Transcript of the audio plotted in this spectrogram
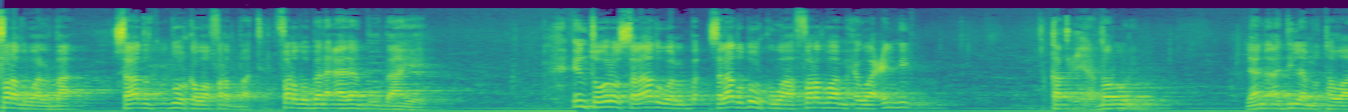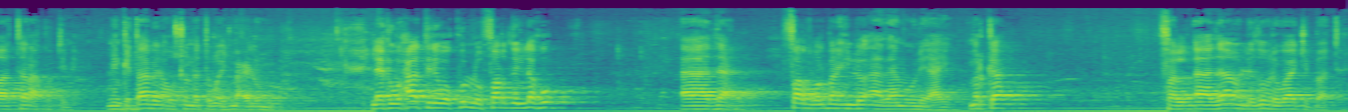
farad walba. Salaada duhurka waa farad baa tiri. Farad walbana aadaan buu u baahan yahay. Inta horeo salaad walba salaada duhurku waa farad waa maxay? Waa cilmi qaطci ah daruuri. Lanna adila mutawaatira ku timi min kitaabin aw sunati waijmac اlumma laakiin waxaa tihi wakulu fardin lahu aadaan fard walbana in loo aadaamuu leeyahay. Marka faalaadaanu liduhri waajib baa tiri.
